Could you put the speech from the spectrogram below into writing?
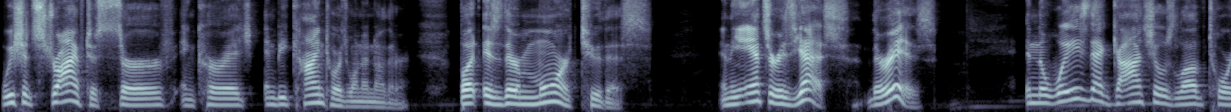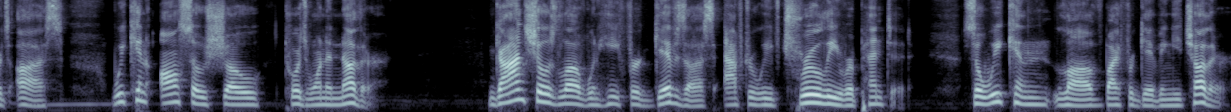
We should strive to serve, encourage, and be kind towards one another. But is there more to this? And the answer is yes, there is. In the ways that God shows love towards us, we can also show towards one another. God shows love when he forgives us after we've truly repented. So we can love by forgiving each other.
